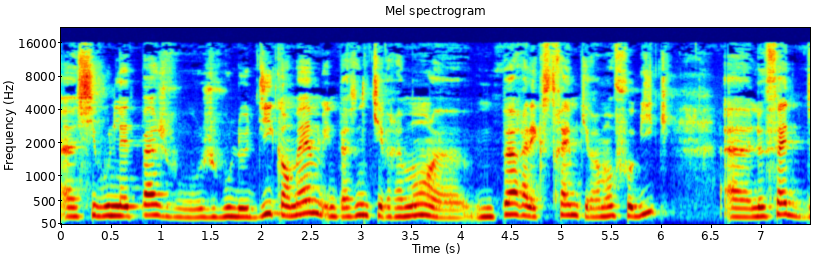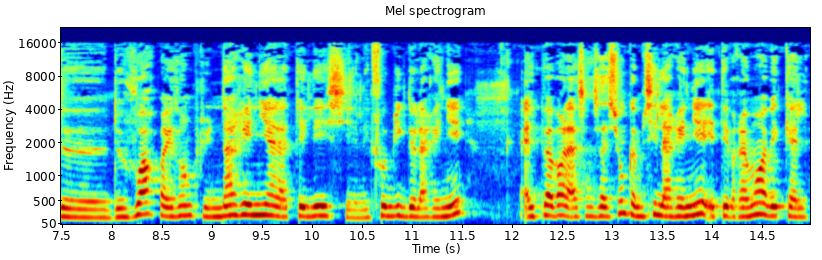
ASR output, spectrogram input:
euh, si vous ne l'êtes pas, je vous, je vous le dis quand même, une personne qui est vraiment euh, une peur à l'extrême, qui est vraiment phobique, euh, le fait de, de voir par exemple une araignée à la télé, si elle est phobique de l'araignée, elle peut avoir la sensation comme si l'araignée était vraiment avec elle.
